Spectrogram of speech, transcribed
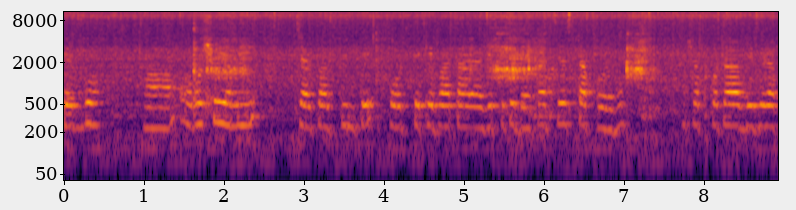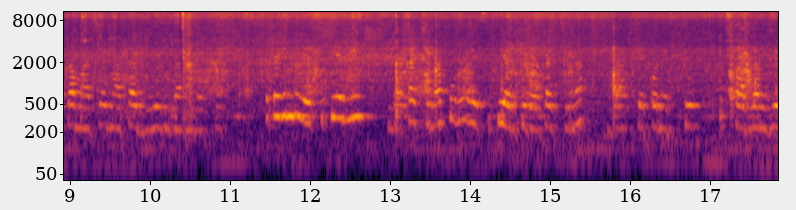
দেখব। অবশ্যই আমি চার পাঁচ দিন পর থেকে বা তার আগে থেকে দেখার চেষ্টা করব। সব কটা বেজে রাখা মাছের মাথা দিয়ে দিলাম দেখো। এটা কিন্তু রেসিপি আমি দেখাচ্ছি না, পুরো রেসিপি আর কি দেখাচ্ছি না। জাস্ট এখন একটু ভাবলাম যে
